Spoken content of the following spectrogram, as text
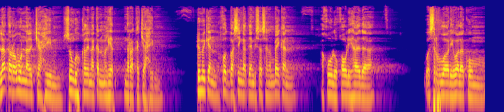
La tarawunnal jahim. Sungguh kalian akan melihat neraka jahim. Demikian khutbah singkat yang bisa saya sampaikan. Aku lu qawli hadha. Wa li wa lakum.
